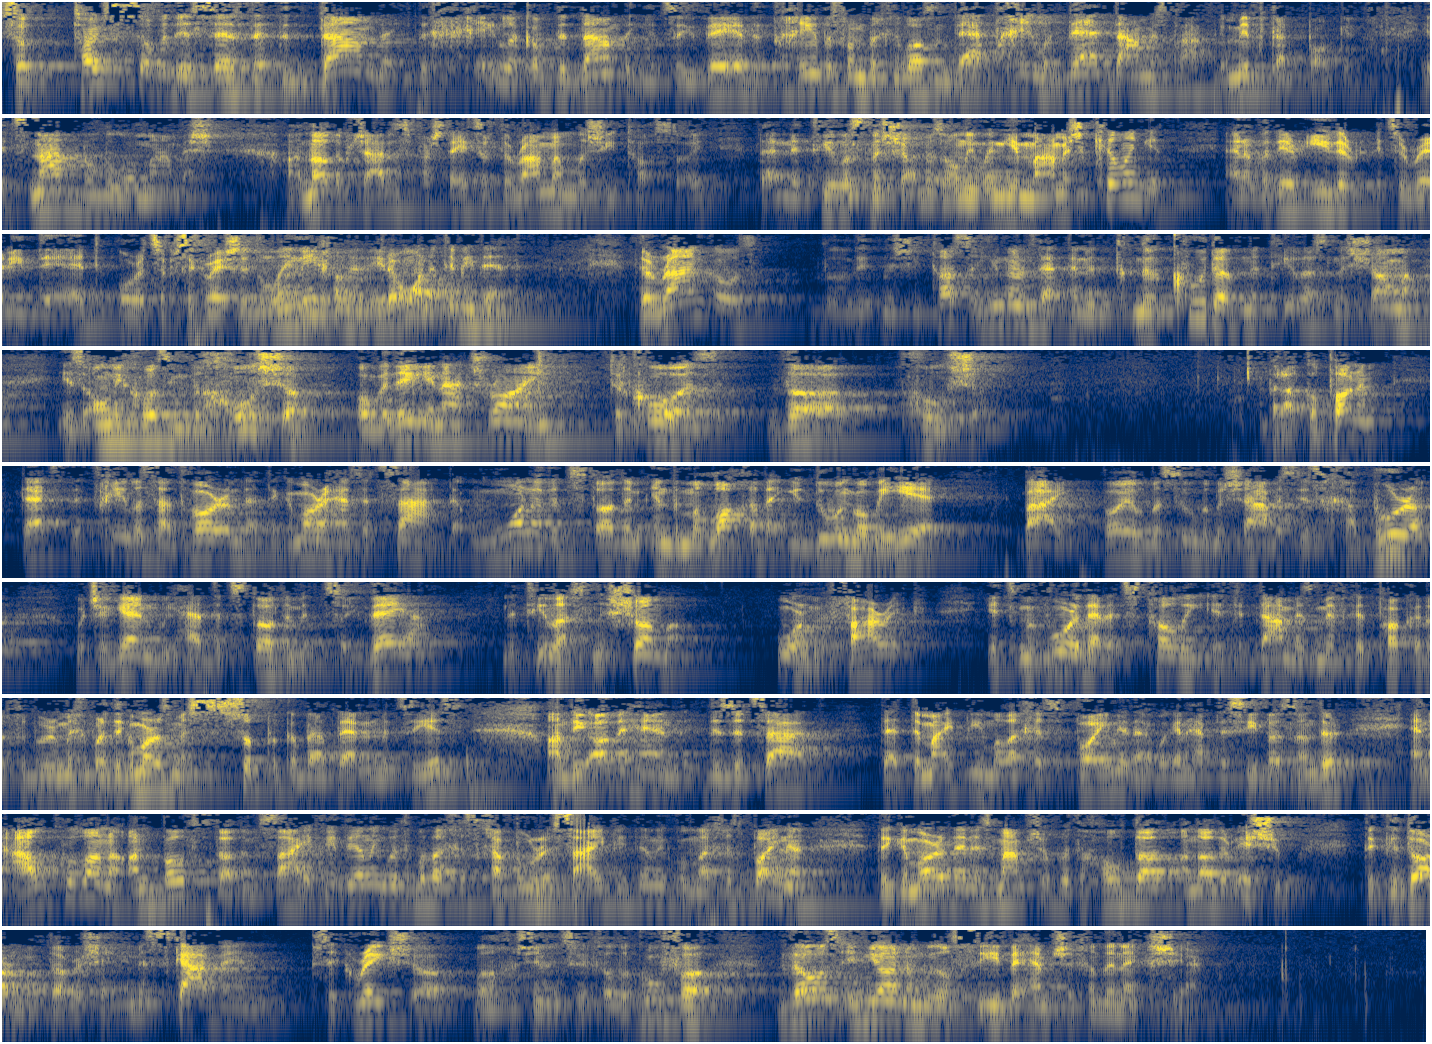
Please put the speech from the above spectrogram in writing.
So Tosis over there says that the dam, that the chelik of the dam that you'd say there, the chelik from the chilazin, that chelik, that dam is tak, the mifkat pocket. It's not balua mamish. Another pshat is verstates of the Rambam Lashitosoi that netilas neshama is only when your mom is killing it, and over there either it's already dead or it's a segregation of the You don't want it to be dead. The Ran goes. He learns that the nakuda of netilas neshama is only causing the chulsha. Over there, you're not trying to cause the chulsha. But akoponim, that's the tchilas advarim that the Gemara has at sad. That one of its studim in the malacha that you're doing over here by boil basula b'shabbos is chabura, which again we had that studim at tzoiveya netilas neshama or mefarik. It's mavur that it's totally if the dam is mifkat pocket of chibur michbar. The Gemara is mesupik about that in Mitzias. On the other hand, there's a tzad that there might be malaches boine that we're going to have to see us under. And al kulana on both of them. Sai if you're dealing with malaches chabura, sai if you're dealing with malaches boine, the Gemara then is mamshuk with a whole do- another issue. The gedorim of davar shenim miskaven, psik reisha, malaches shenim tzvifel Those in yonim we'll see behemshich in the next year.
